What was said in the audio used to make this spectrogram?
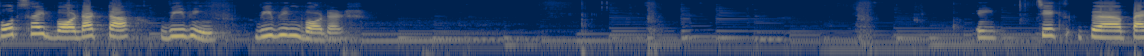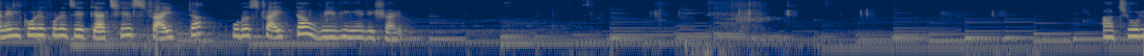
বোথ সাইড বর্ডারটা উইভিং উইভিং বর্ডার। এই চেক প্যানেল করে করে যে গেছে স্ট্রাইপটা, পুরো স্ট্রাইপটা উইভিংয়ের ইশারে আঁচল।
